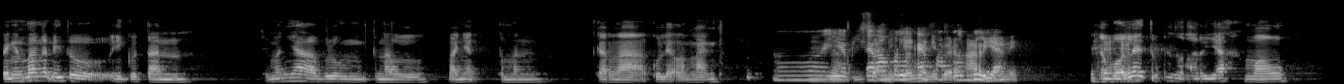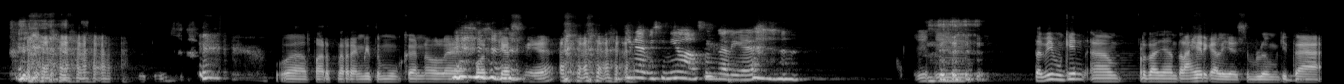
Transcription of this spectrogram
pengen banget itu ikutan cuman ya belum kenal banyak teman karena kuliah online Oh, Nah, iya, bisa emang nih perlu kayaknya nih effort bareng lebih Arya ya. nih. ya boleh tuh kalau Arya mau Wah, partner yang ditemukan oleh podcast nih ya. Mungkin habis ini langsung kali ya. Tapi mungkin em, pertanyaan terakhir kali ya sebelum kita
